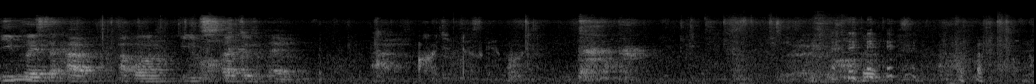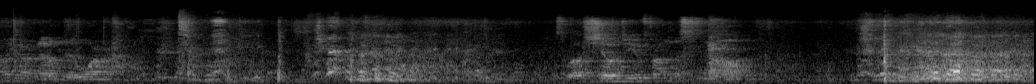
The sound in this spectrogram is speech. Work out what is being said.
he placed a hat upon each statue's head. Oh, you're a little bit warmer. This well showed you from the snow.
